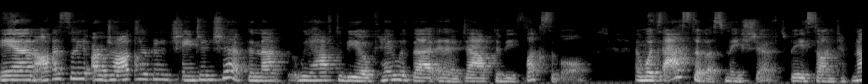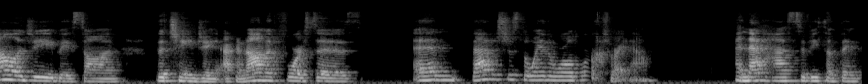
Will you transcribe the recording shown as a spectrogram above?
And honestly, our jobs are going to change and shift, and that we have to be okay with that and adapt and be flexible. And what's asked of us may shift based on technology, based on the changing economic forces. And that is just the way the world works right now. And that has to be something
